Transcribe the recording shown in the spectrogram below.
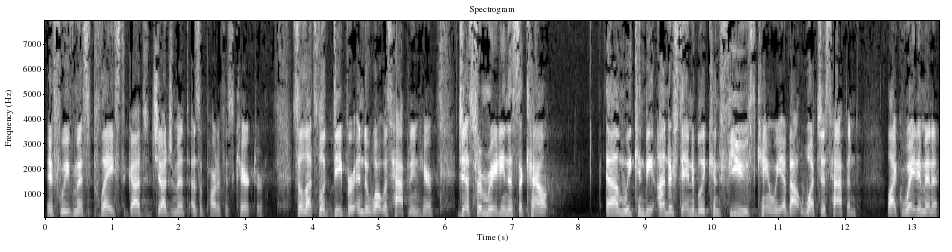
if we've misplaced God's judgment as a part of his character. So let's look deeper into what was happening here. Just from reading this account, um, we can be understandably confused, can't we, about what just happened. Like, wait a minute,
